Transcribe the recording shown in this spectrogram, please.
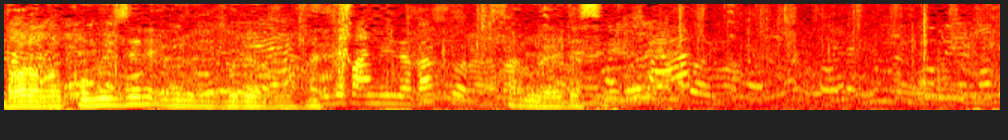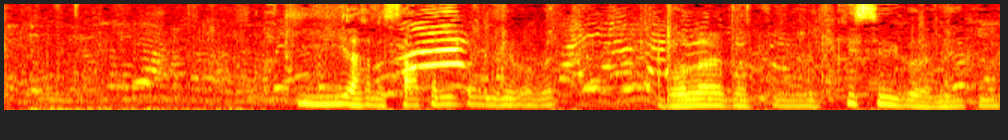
বড় বড় কুমির যে এগুলোকে গরিয়াল বলা হয়। সামনে কি আসলে সাফারি পাখি যেভাবে গলার কথা কিছুই করে না এখানে।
